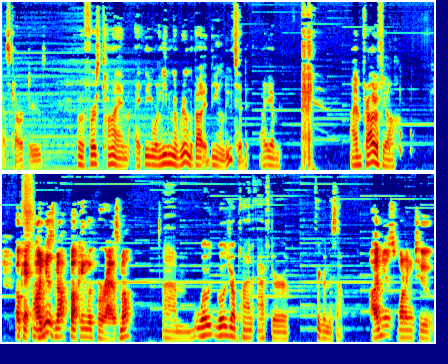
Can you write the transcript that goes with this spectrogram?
as characters. For the first time, I think we're leaving a room without it being looted. I am I'm proud of y'all. Okay, Um, Anya's not fucking with Pharasma. Um, what was, what was your plan after figuring this out? Anya's wanting to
